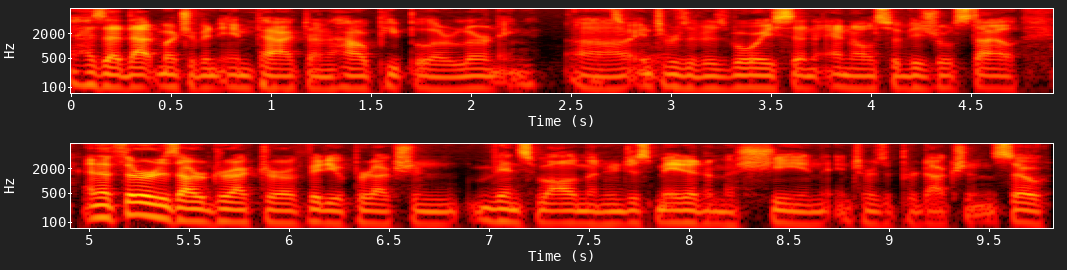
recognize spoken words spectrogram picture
has had that much of an impact on how people are learning uh, cool. in terms of his voice and, and also visual style. And the third is our director of video production, Vince Waldman, who just made it a machine in terms of production. So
